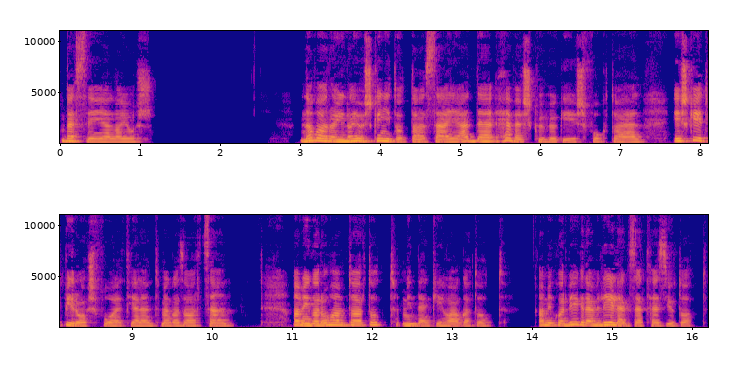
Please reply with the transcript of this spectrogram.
Beszéljen, Lajos. Navarrai Lajos kinyitotta a száját, de heves köhögés fogta el, és két piros folt jelent meg az arcán. Amíg a roham tartott, mindenki hallgatott. Amikor végre lélegzethez jutott,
